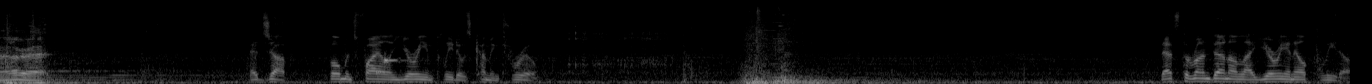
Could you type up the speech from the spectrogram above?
Alright. Heads up. Bowman's file on Yuri and Polito is coming through. That's the rundown on La Yuri and El Polito.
